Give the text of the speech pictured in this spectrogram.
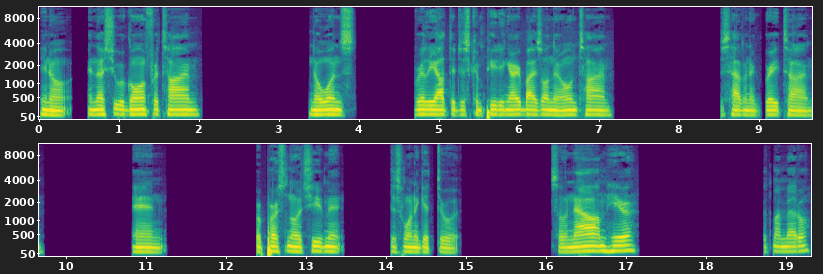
you know, unless you were going for time, no one's really out there just competing. Everybody's on their own time, just having a great time. And for personal achievement, just want to get through it. So now I'm here with my medal.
